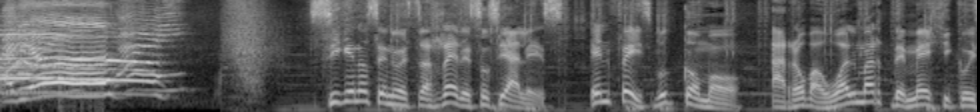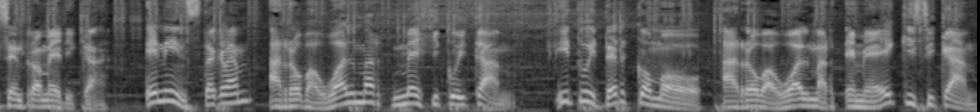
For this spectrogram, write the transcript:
Adiós. Adiós. Síguenos en nuestras redes sociales, en Facebook como arroba Walmart de México y Centroamérica, en Instagram arroba Walmart México y Cam, y Twitter como arroba Walmart MX y Cam.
